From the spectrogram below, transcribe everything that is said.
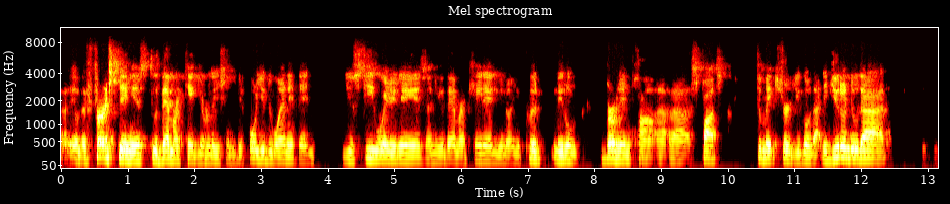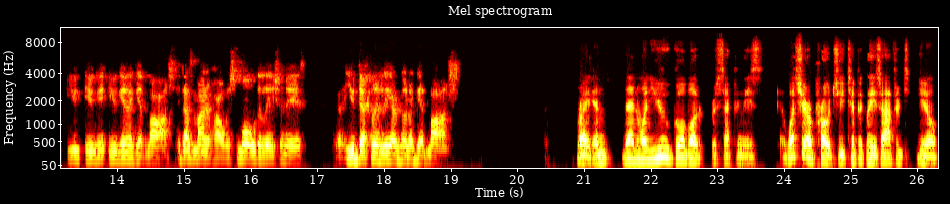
uh, you know, the first thing is to demarcate your lesion before you do anything. You see where it is and you demarcate it. You know, you put little burning uh, uh, spots to make sure you go that. If you don't do that, you, you you're gonna get lost. It doesn't matter how small the lesion is, you definitely are gonna get lost. Right, and then when you go about resecting these, what's your approach? You typically so after you know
